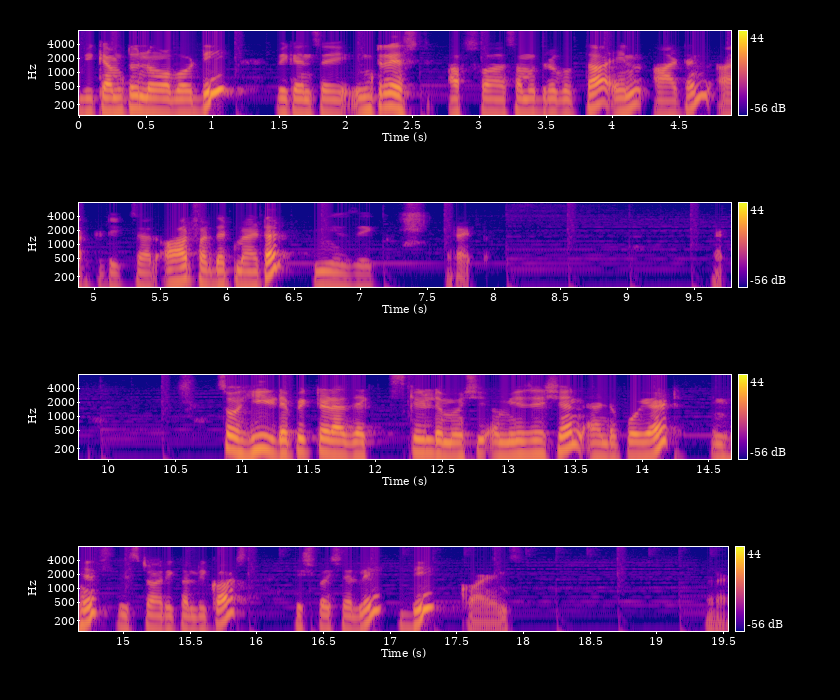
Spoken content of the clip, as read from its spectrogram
we come to know about the we can say interest of uh, Samudragupta in art and architecture or for that matter music right? So he depicted as a skilled musician and a poet in his historical records especially the coins. Right.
